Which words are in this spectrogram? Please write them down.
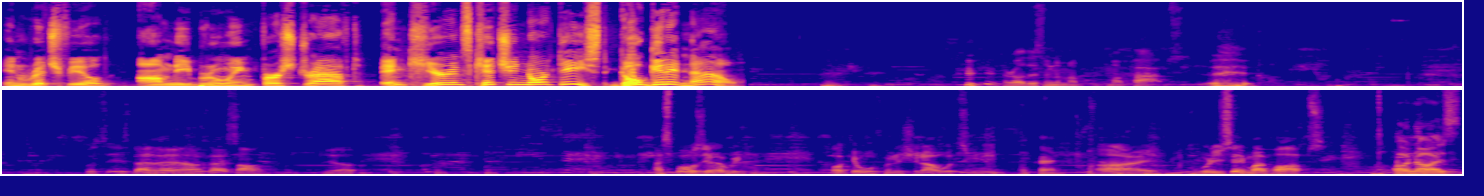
in Richfield, Omni Brewing, First Draft, and Kieran's Kitchen Northeast. Go get it now. I wrote this one to my, my pops. Is that, a, is that a song? Yep. I suppose, yeah, we can. Okay, we'll finish it out with some. Okay. Alright. What do you say, my pops? Oh no, it's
